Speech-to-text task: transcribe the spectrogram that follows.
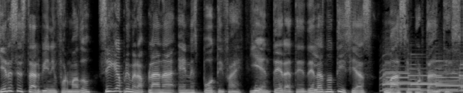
¿Quieres estar bien informado? Sigue a Primera Plana en Spotify y entérate de las noticias más importantes.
